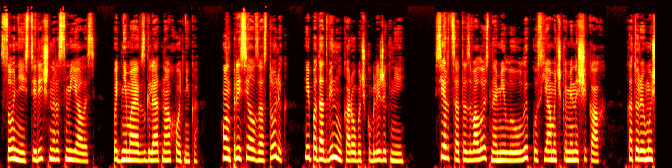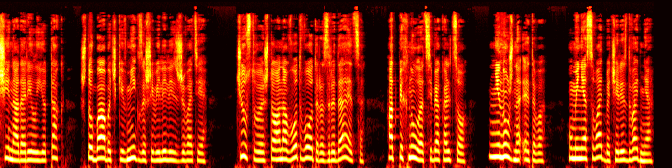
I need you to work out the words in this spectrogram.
Соня истерично рассмеялась поднимая взгляд на охотника. Он присел за столик и пододвинул коробочку ближе к ней. Сердце отозвалось на милую улыбку с ямочками на щеках, которой мужчина одарил ее так, что бабочки вмиг зашевелились в животе. Чувствуя, что она вот-вот разрыдается, отпихнула от себя кольцо. «Не нужно этого. У меня свадьба через два дня».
